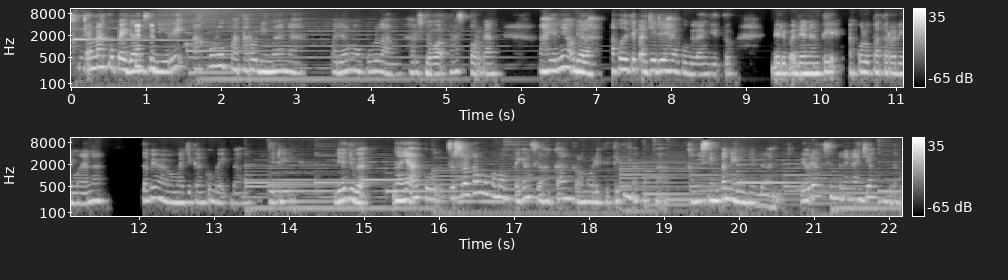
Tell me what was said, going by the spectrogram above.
pernah aku pegang sendiri aku lupa taruh di mana. Padahal mau pulang harus bawa paspor kan. Akhirnya udahlah aku titip aja deh aku bilang gitu. Daripada nanti aku lupa taruh di mana. Tapi memang majikanku baik banget. Jadi dia juga nanya aku terserah kamu kamu pegang silahkan. Kalau mau dititipin nggak apa-apa. Kami simpenin dia bilang. Ya udah simpenin aja aku bilang.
